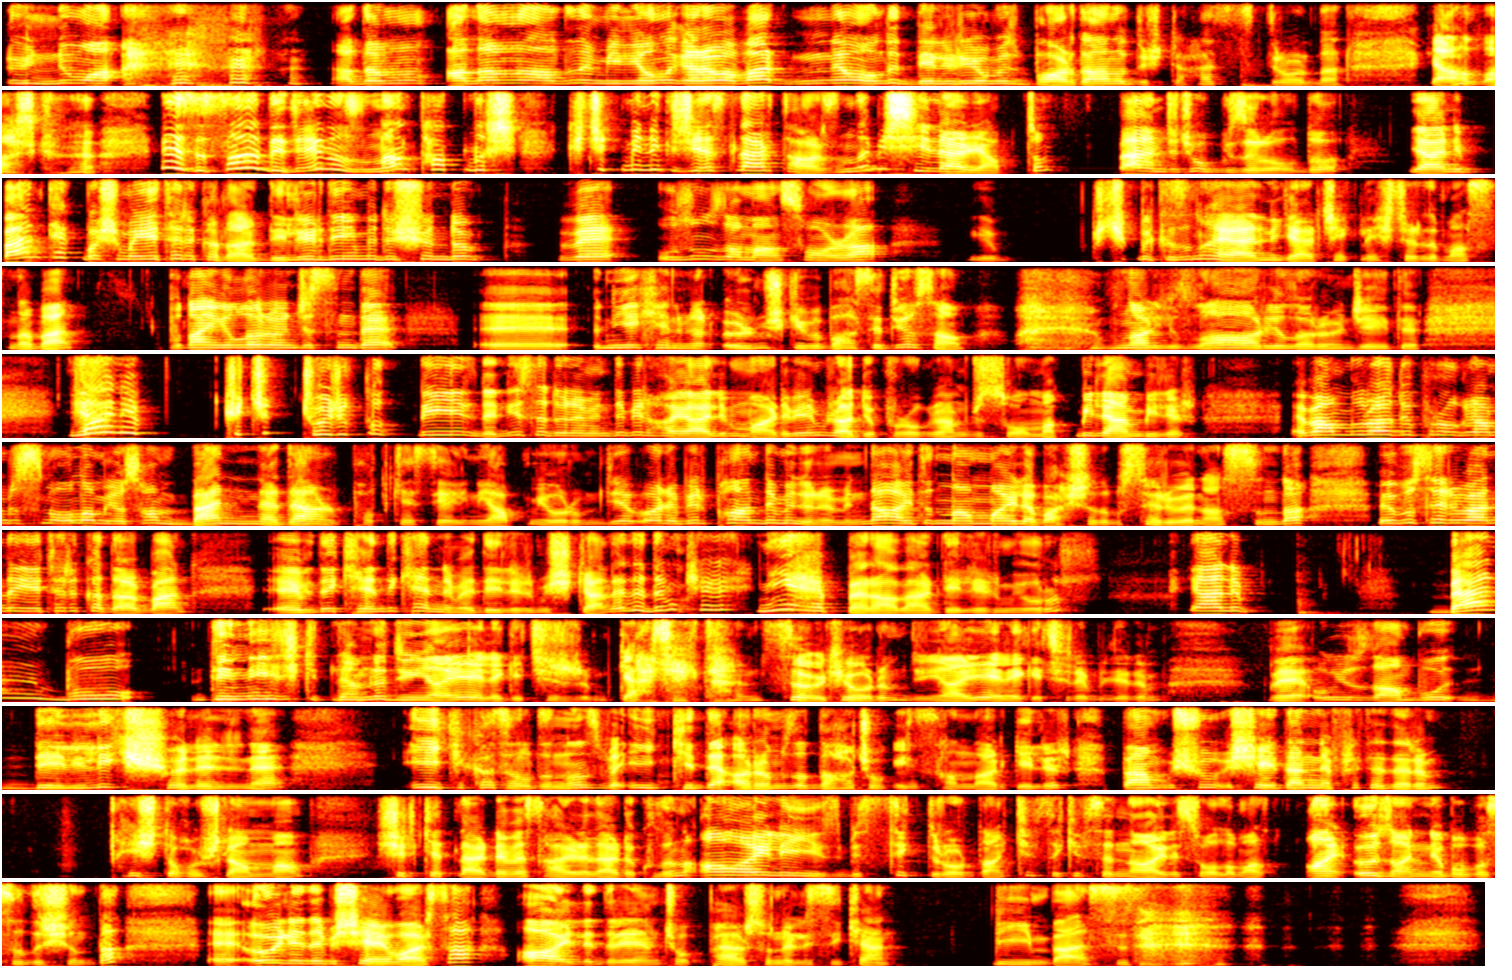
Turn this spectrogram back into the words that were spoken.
ünlü var. adamın adamın altında milyonluk araba var. Ne oldu? Deliriyor muyuz? Bardağına düştü. Hadi siktir oradan. Ya Allah aşkına. Neyse sadece en azından tatlış küçük minik jestler tarzında bir şeyler yaptım. Bence çok güzel oldu. Yani ben tek başıma yeteri kadar delirdiğimi düşündüm ve uzun zaman sonra e, küçük bir kızın hayalini gerçekleştirdim aslında ben. Bundan yıllar öncesinde e, niye kendimden ölmüş gibi bahsediyorsam bunlar yıllar yıllar önceydi. Yani küçük çocukluk değil de lise döneminde bir hayalim vardı. Benim radyo programcısı olmak bilen bilir. E ben bu radyo programcısını olamıyorsam ben neden podcast yayını yapmıyorum diye böyle bir pandemi döneminde aydınlanmayla başladı bu serüven aslında. Ve bu serüvende yeteri kadar ben evde kendi kendime delirmişken de dedim ki niye hep beraber delirmiyoruz? Yani ben bu dinleyici kitlemle dünyayı ele geçiririm. Gerçekten söylüyorum dünyayı ele geçirebilirim. Ve o yüzden bu delilik şölenine iyi ki katıldınız ve iyi ki de aramıza daha çok insanlar gelir. Ben şu şeyden nefret ederim. Hiç de hoşlanmam. Şirketlerde vesairelerde kullanın. Aileyiz biz. Siktir oradan. Kimse kimsenin ailesi olamaz. Öz anne babası dışında. Ee, öyle de bir şey varsa ailedir en çok personelisiken. Diyeyim ben size.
